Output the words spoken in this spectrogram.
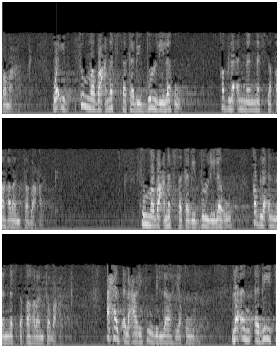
طمعك. وإذ ثم ضع نفسك بالذل له قبل أن النفس قهرا تضعك. ثم ضع نفسك بالذل له قبل أن النفس قهرا تضعك. أحد العارفين بالله يقول لأن أبيت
